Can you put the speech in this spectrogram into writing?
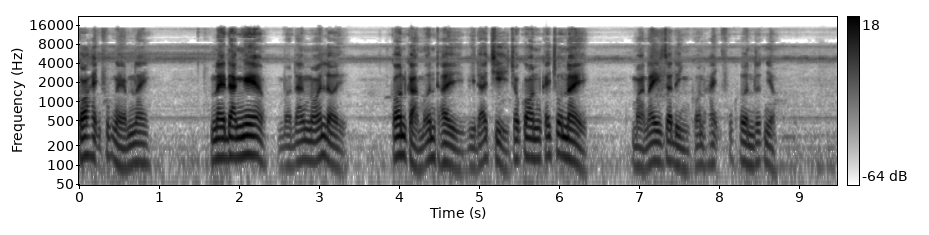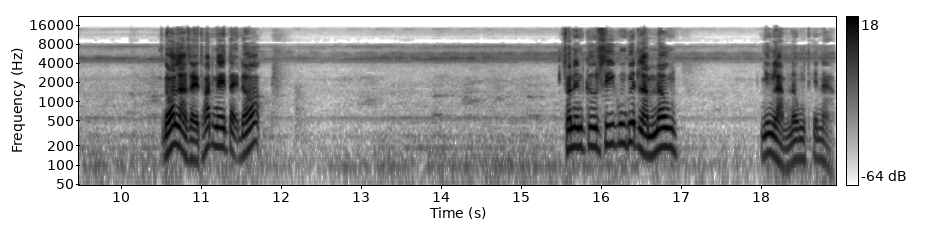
có hạnh phúc ngày hôm nay. Hôm nay đang nghe và đang nói lời, con cảm ơn thầy vì đã chỉ cho con cái chỗ này, mà nay gia đình con hạnh phúc hơn rất nhiều. Đó là giải thoát ngay tại đó. Cho nên cư sĩ cũng biết làm nông. Nhưng làm nông thế nào?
